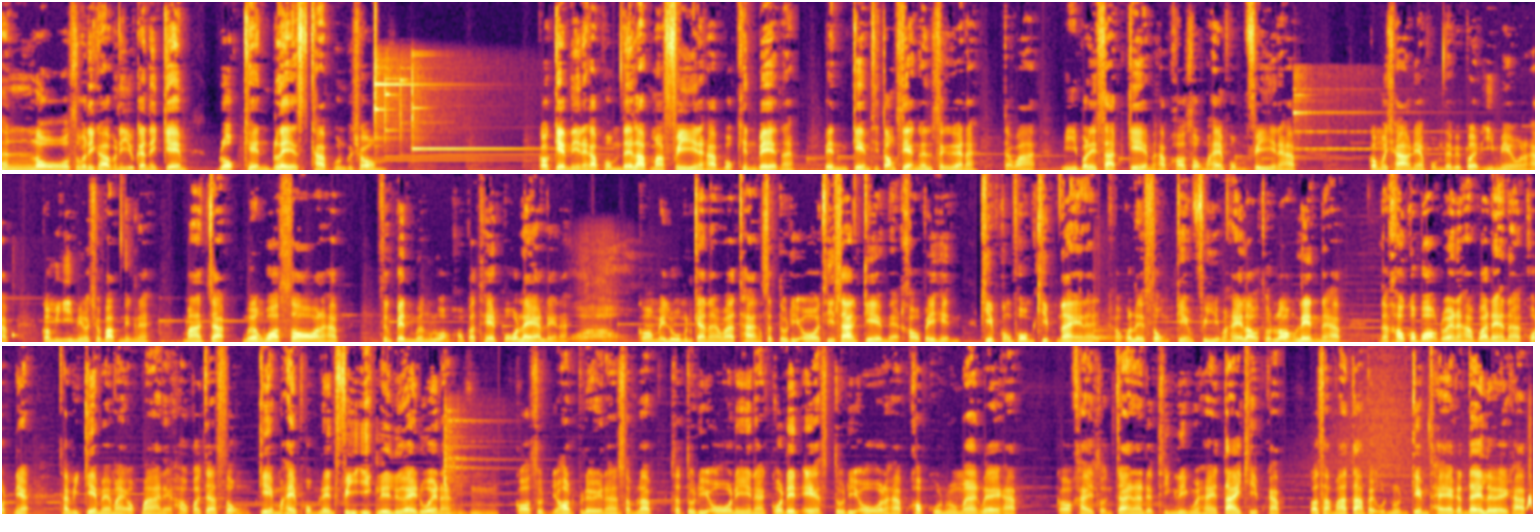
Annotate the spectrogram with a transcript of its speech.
ฮัลโหล สวัสดีครับ วันนี้อยู่กันในเกม Broken Blaze ครับคุณผู้ชม ก็เกมนี้นะครับผมได้รับมาฟรีนะครับ Broken Blaze นะ เป็นเกมที่ต้องเสียเงินซื้อนะ แต่ว่ามีบริษัทเกมนะครับเขาส่งมาให้ผมฟรีนะครับ ก็เมื่อเช้าเนี้ยผมได้ไปเปิดอีเมลนะครับ ก็มีอีเมลฉบับหนึ่งนะ มาจากเมืองวอร์ซอนะครับ ซึ่งเป็นเมืองหลวงของประเทศโปแลนด์เลยนะก็ไม่รู้เหมือนกันนะว่าทางสตูดิโอที่สร้างเกมเนี่ยเขาไปเห็นคลิปของผมคลิปไหนนะ เขาก็เลยส่งเกมฟรีมาให้เราทดลองเล่นนะครับ แล้วเขาก็บอกด้วยนะครับว่าในอนาคตเนี่ยถ้ามีเกมใหม่ๆออกมาเนี่ยเขาก็จะส่งเกมมาให้ผมเล่นฟรีอีกเรื่อยๆด้วยนะก็สุดยอดไปเลยนะสำหรับสตูดิโอนี้นะ Golden Age Studio นะครับ ขอบคุณมากๆเลยครับ ก็ใครสนใจนะ เดี๋ยวทิ้งลิงก์ไว้ให้ใต้คลิปครับ ก็สามารถตามไปอุดหนุนเกมแท้กันได้เลยครับ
